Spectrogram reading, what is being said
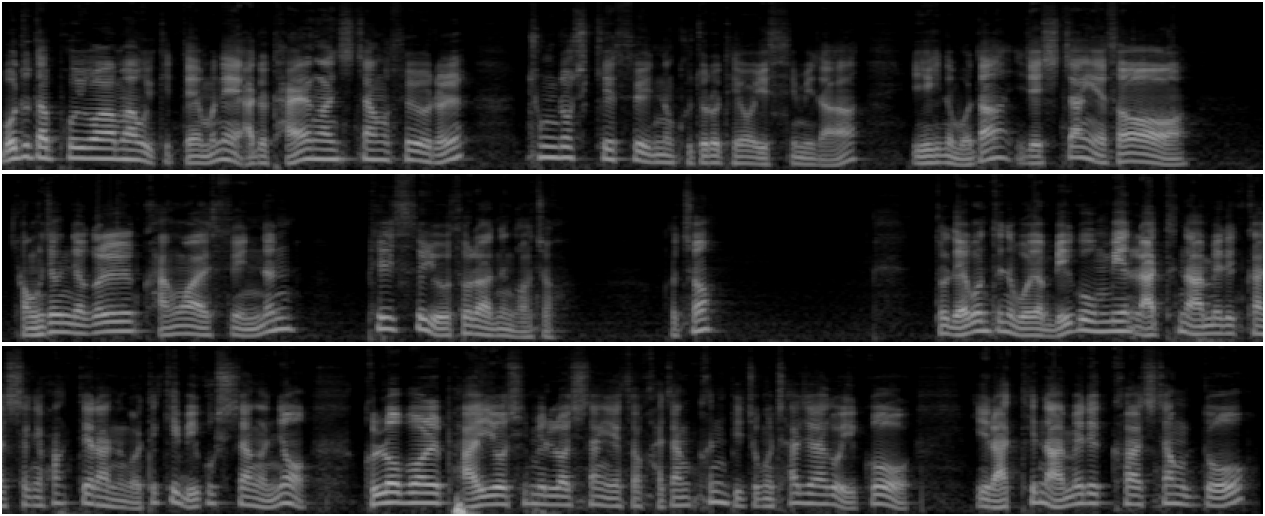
모두 다 포함하고 있기 때문에 아주 다양한 시장 수요를 충족시킬 수 있는 구조로 되어 있습니다. 이 얘기는 뭐다? 이제 시장에서 경쟁력을 강화할 수 있는 필수 요소라는 거죠. 그렇죠? 또 네 번째는 뭐야? 미국 및 라틴 아메리카 시장의 확대라는 거. 특히 미국 시장은요. 글로벌 바이오 시밀러 시장에서 가장 큰 비중을 차지하고 있고 이 라틴 아메리카 시장도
